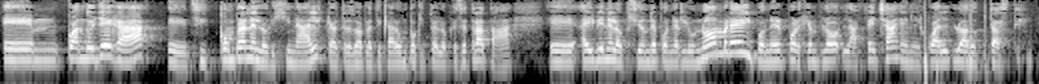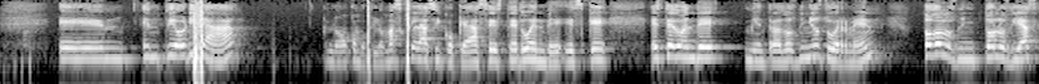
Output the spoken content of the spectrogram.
Eh, cuando llega, eh, si compran el original, que ahora les voy a platicar un poquito de lo que se trata, eh, ahí viene la opción de ponerle un nombre y poner, por ejemplo, la fecha en la cual lo adoptaste. Em, en teoría, ¿no? Como que lo más clásico que hace este duende es que este duende, mientras los niños duermen, todos los, todos los días,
